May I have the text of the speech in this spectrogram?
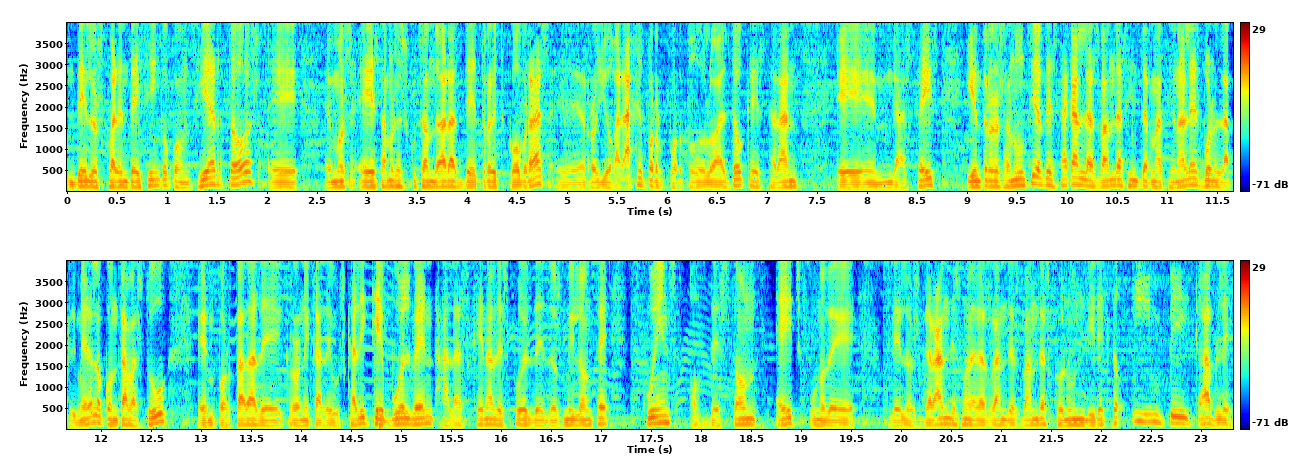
de los 45 conciertos. Eh, hemos, eh, estamos escuchando ahora Detroit Cobras, eh, rollo garaje por, todo lo alto, que estarán en Gasteiz. Y entre los anuncios destacan las bandas internacionales. Bueno, la primera lo contabas tú, en portada de Crónica de Euskadi, que vuelven a la esquena después de 2011, Queens of the Stone Age, uno de los grandes, una de las grandes bandas con un directo impecable.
